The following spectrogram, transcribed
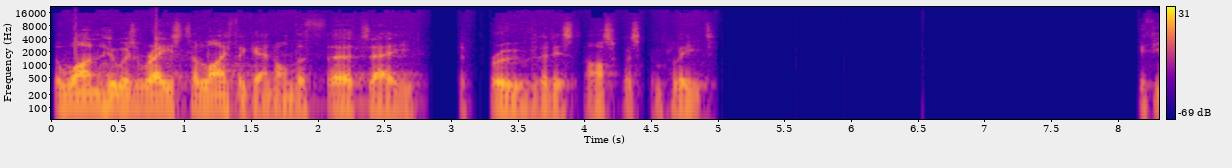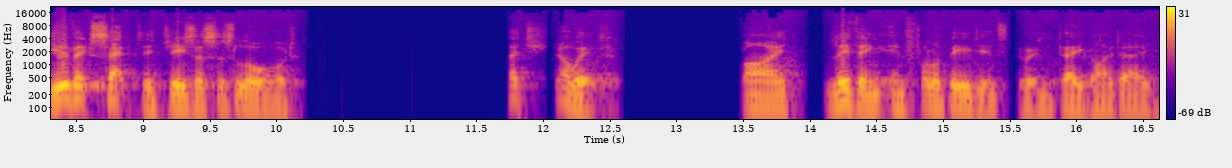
The one who was raised to life again on the third day to prove that his task was complete. If you've accepted Jesus as Lord, let's show it by living in full obedience to him day by day.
